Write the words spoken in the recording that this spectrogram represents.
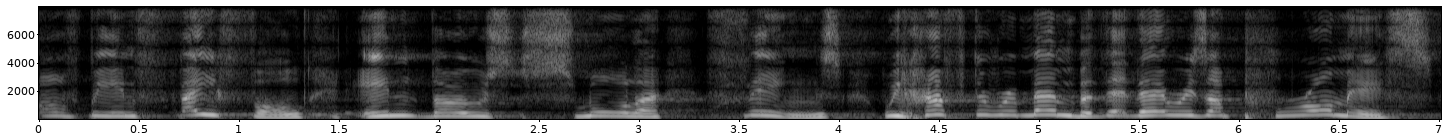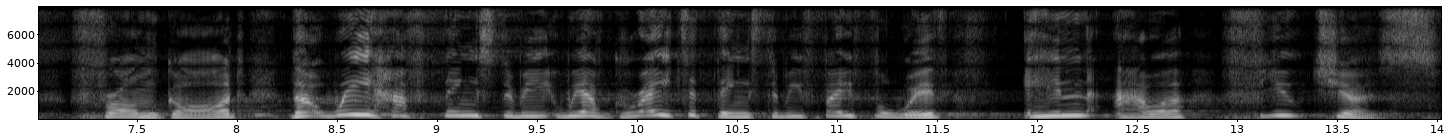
of being faithful in those smaller things, we have to remember that there is a promise from God that we have things to be, we have greater things to be faithful with in our futures.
